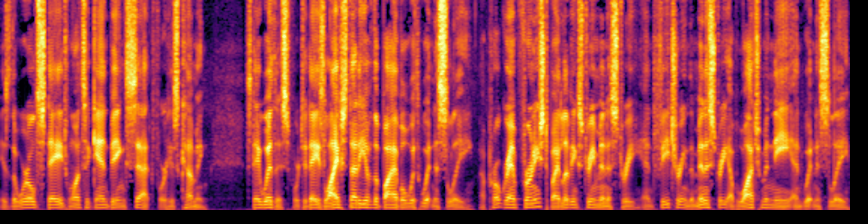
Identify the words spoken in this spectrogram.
Is the world stage once again being set for his coming? Stay with us for today's life study of the Bible with Witness Lee, a program furnished by Living Stream Ministry and featuring the ministry of Watchman Nee and Witness Lee.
